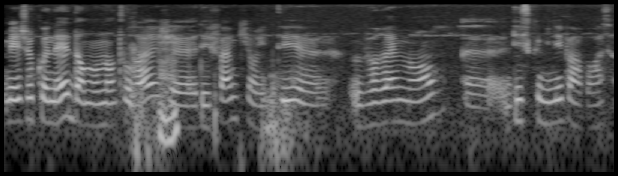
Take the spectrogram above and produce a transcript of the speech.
mais je connais dans mon entourage euh, des femmes qui ont été euh, vraiment discriminées par rapport à ça.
